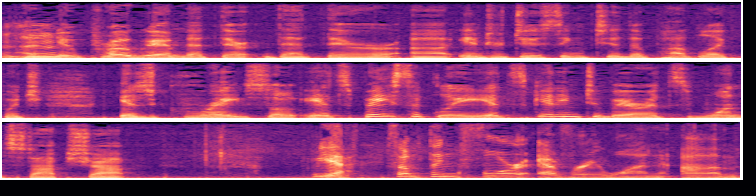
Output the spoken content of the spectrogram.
a new program that they're that they're uh, introducing to the public, which is great. So it's basically it's getting to bear its one-stop shop. Yeah, something for everyone. Um,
